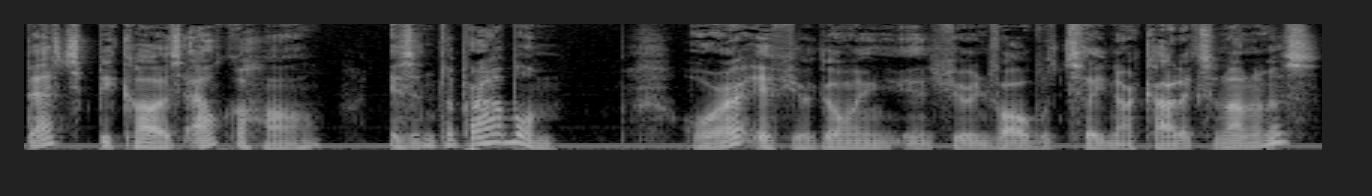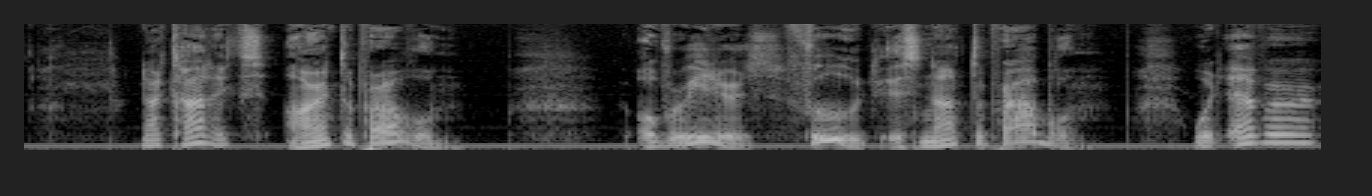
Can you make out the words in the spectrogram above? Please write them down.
That's because alcohol isn't the problem. Or if you're going, if you're involved with, say, Narcotics Anonymous, narcotics aren't the problem overeaters. Food is not the problem. Whatever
